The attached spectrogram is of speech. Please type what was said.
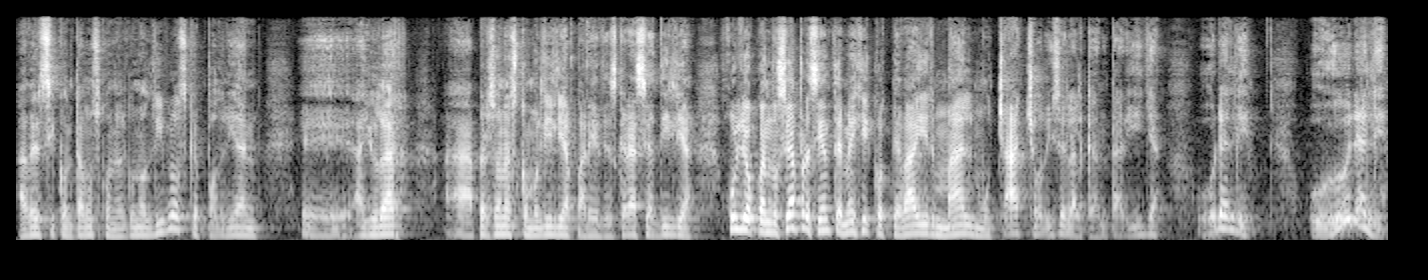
a ver si contamos con algunos libros que podrían eh, ayudar a personas como Lilia Paredes. Gracias, Lilia. Julio, cuando sea presidente de México te va a ir mal, muchacho, dice la alcantarilla. Órale, órale.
